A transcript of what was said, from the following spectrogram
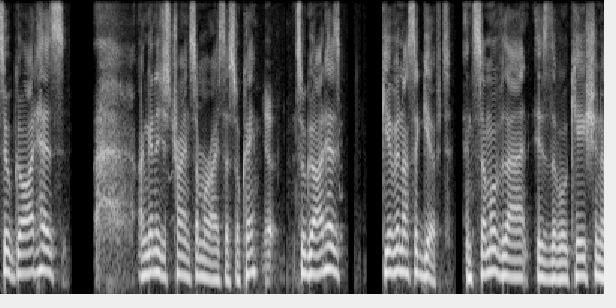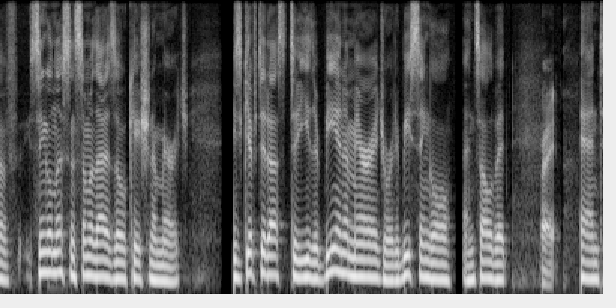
so God has I'm going to just try and summarize this, okay? Yep. So God has given us a gift, and some of that is the vocation of singleness and some of that is the vocation of marriage. He's gifted us to either be in a marriage or to be single and celibate, Right. and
